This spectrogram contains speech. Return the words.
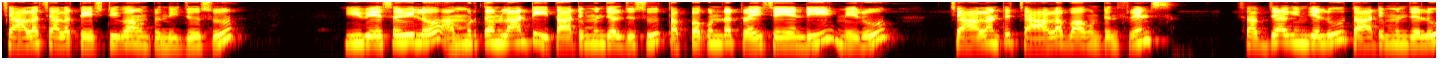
చాలా చాలా టేస్టీగా ఉంటుంది జ్యూసు. ఈ వేసవిలో అమృతం లాంటి తాటి ముంజల జ్యూసు తప్పకుండా ట్రై చేయండి. మీరు చాలా అంటే చాలా బాగుంటుంది ఫ్రెండ్స్. సబ్జా గింజలు తాటి ముంజలు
